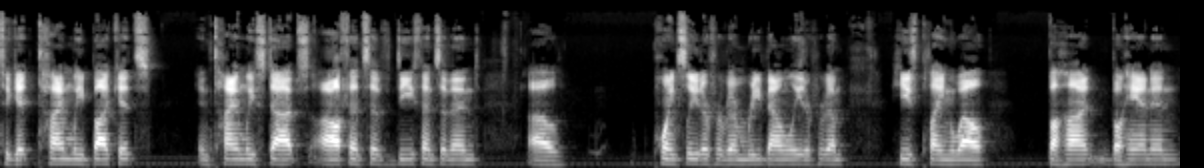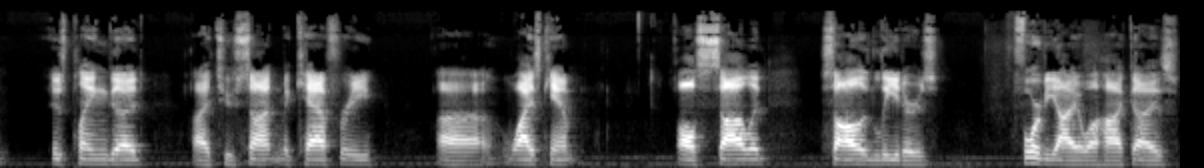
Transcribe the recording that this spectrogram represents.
to get timely buckets and timely stops, offensive, defensive end, uh, points leader for them, rebound leader for them. He's playing well. Bohan- Bohannon is playing good. Uh, Toussaint, McCaffery, uh, Wieskamp all solid, solid leaders for the Iowa Hawkeyes.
